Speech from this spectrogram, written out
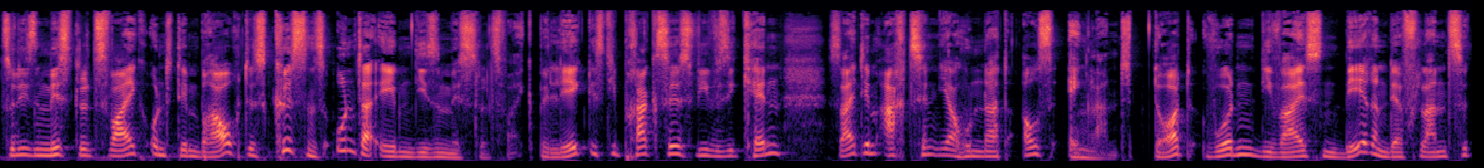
zu diesem Mistelzweig und dem Brauch des Küssens unter eben diesem Mistelzweig. Belegt ist die Praxis, wie wir sie kennen, seit dem 18. Jahrhundert aus England. Dort wurden die weißen Beeren der Pflanze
